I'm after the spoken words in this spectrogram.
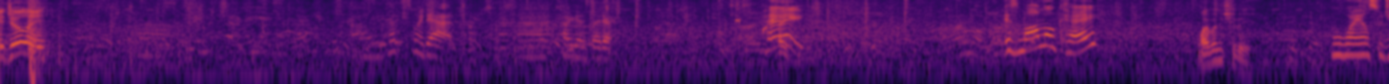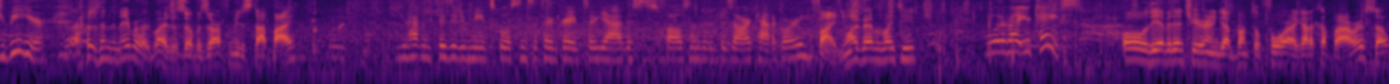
Hey, Julie! Um, that's my dad. I'll call you guys later. Hey! Is mom okay? Why wouldn't she be? Well, why else would you be here? I was in the neighborhood. Why? Is it so bizarre for me to stop by? You haven't visited me at school since the third grade, so yeah, this falls under the bizarre category. Fine. You want to grab a bite to eat? What about your case? Oh, the evidentiary hearing got bumped till four. I got a couple hours, so.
